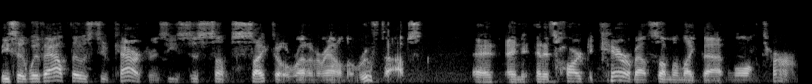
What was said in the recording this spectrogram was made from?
He said without those two characters, he's just some psycho running around on the rooftops, and and and it's hard to care about someone like that long term.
